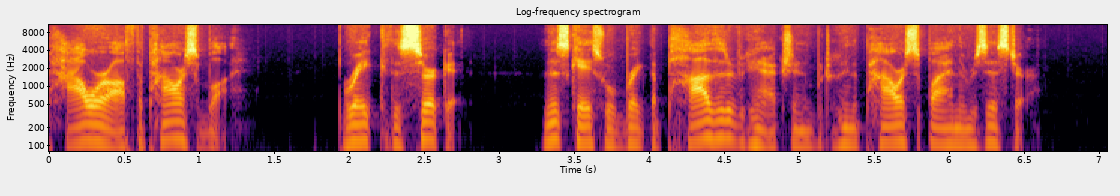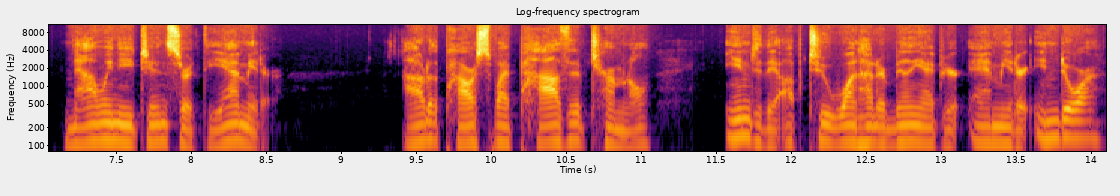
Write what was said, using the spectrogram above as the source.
Power off the power supply. Break the circuit. In this case, we'll break the positive connection between the power supply and the resistor. Now we need to insert the ammeter. Out of the power supply positive terminal, into the up to 100 milliampere ammeter indoor,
